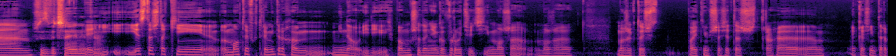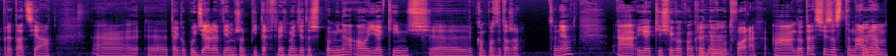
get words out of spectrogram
Um, Przyzwyczajenie, tak. I, jest też taki motyw, który mi trochę minął i, i, chyba muszę do niego wrócić i może, może, może ktoś po jakimś czasie też trochę jakaś interpretacja e, e, tego pójdzie, ale wiem, że Peter w którymś momencie też wspomina o jakimś e, kompozytorze, co nie? I o jakichś jego konkretnych mhm. utworach. A do teraz się zastanawiam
